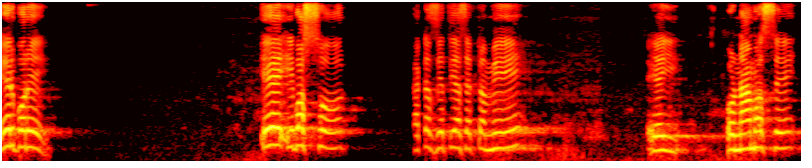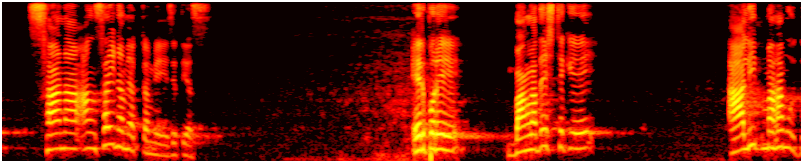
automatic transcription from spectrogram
এরপরে এ এবছর একটা যেতে আছে একটা মেয়ে, এই ওর নাম হচ্ছে সানা আনসারি নামে একটা মেয়ে যেতে আছে। এরপরে বাংলাদেশ থেকে আলিফ মাহমুদ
